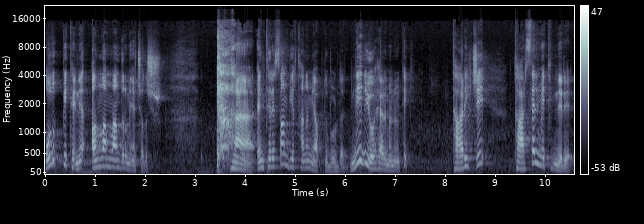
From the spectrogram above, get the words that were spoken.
olup biteni anlamlandırmaya çalışır. Ha, enteresan bir tanım yaptı burada. Ne diyor hermeneutik? Tarihçi tarihsel metinleri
